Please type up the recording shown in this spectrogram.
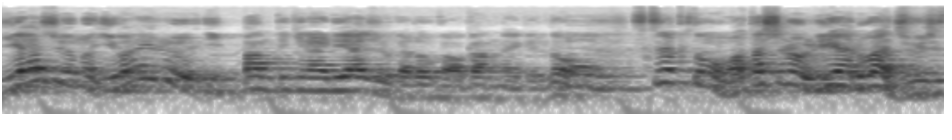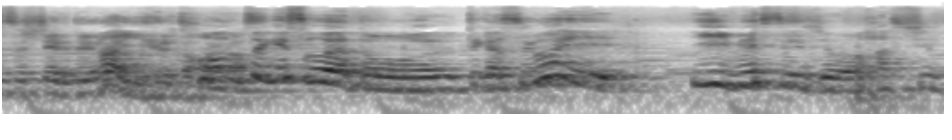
リア充のいわゆる一般的なリア充かどうかわかんないけれど、うん、少なくとも私のリアルは充実しているというのは言えると思います。本当にそうだと思う。てかすごいいいメッセージを発信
